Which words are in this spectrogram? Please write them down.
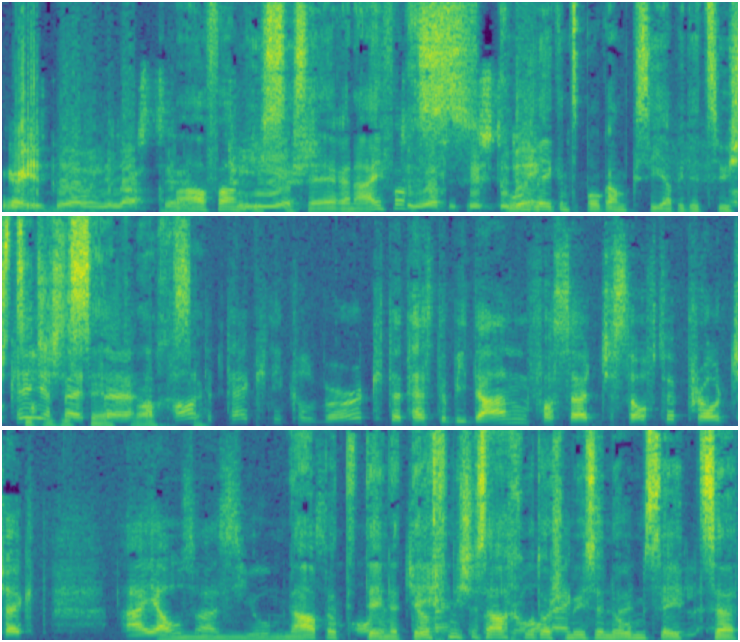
yeah, it grew in the last uh, Am Anfang ist es sehr ein to it einfaches, grundlegendes Programm gewesen, aber in der Zwischenzeit ist es sehr uh, gewachsen. Apart the technical work that has to be done for such a software project, I assume Neben den technischen Sachen, die du müssen umsetzen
